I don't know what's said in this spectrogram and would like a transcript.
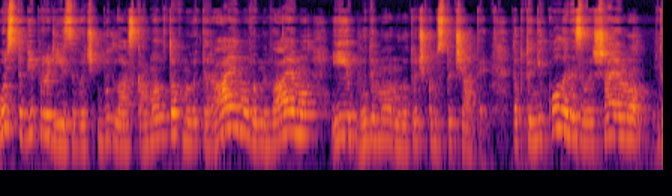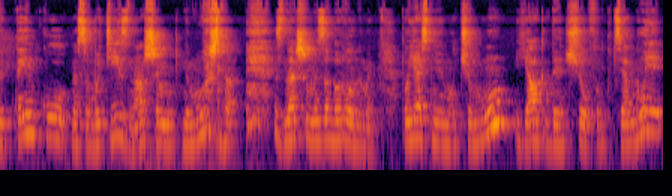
Ось тобі прорізувач, будь ласка, молоток ми витираємо, вимиваємо і будемо молоточком стучати. Тобто ніколи не залишаємо дитинку на самоті з нашим не можна, з нашими заборонами. Пояснюємо, чому, як, де, що функціонує,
